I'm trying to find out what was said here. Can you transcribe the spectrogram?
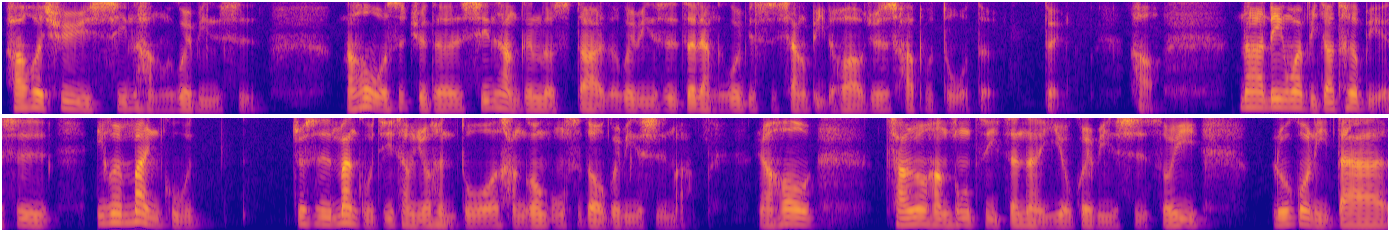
他会去新航的贵宾室。然后我是觉得新航跟 The Star 的贵宾室这两个贵宾室相比的话，我觉得是差不多的。对，好，那另外比较特别是，因为曼谷就是曼谷机场有很多航空公司都有贵宾室嘛，然后长荣航空自己在那也有贵宾室，所以如果你搭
